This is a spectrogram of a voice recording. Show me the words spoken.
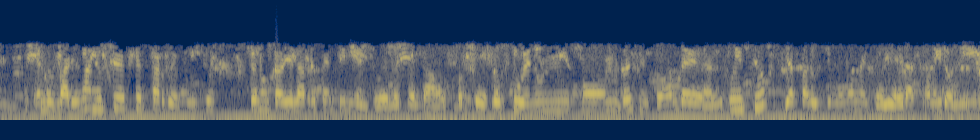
en los varios años que, que tardé juicio, yo nunca vi el arrepentimiento de los soldados porque yo estuve en un mismo recinto donde era el juicio y hasta el último momento y era con ironía.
